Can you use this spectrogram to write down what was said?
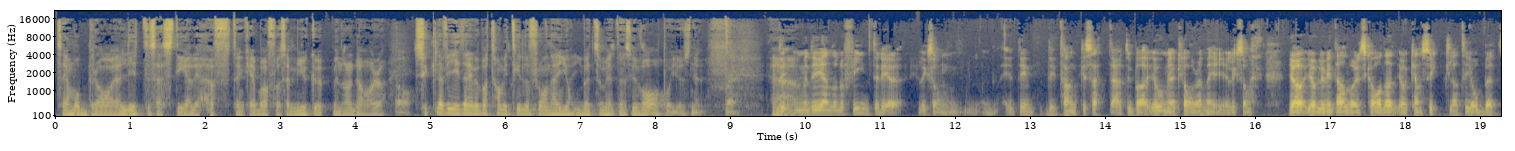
säga jag mår bra, jag är lite så här stel i höften. Kan jag bara få så mjuka upp med några dagar och Ja. cykla vidare? Jag vill bara ta mig till och från det här jobbet som jag inte ens vill vara på just nu. Det, Ehm. men det är ändå något fint i det, liksom, det, det tankesätt där, att du bara, jo men jag klarar mig, liksom, jag, jag blev inte allvarligt skadad, jag kan cykla till jobbet,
